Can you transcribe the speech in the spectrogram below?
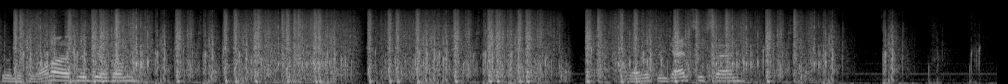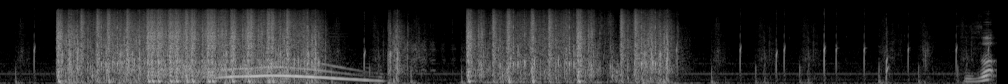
So, und das ist auch noch alles mit hier kommen. Wer wird denn geizig sein? So.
